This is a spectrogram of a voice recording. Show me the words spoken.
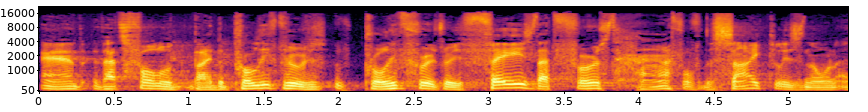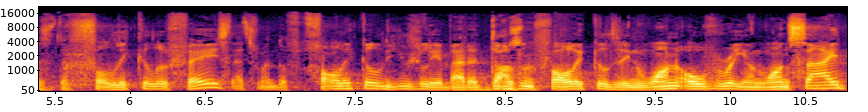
And that's followed by the proliferatory phase. That first half of the cycle is known as the follicular phase. That's when the follicle, usually about a dozen follicles in one ovary on one side,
